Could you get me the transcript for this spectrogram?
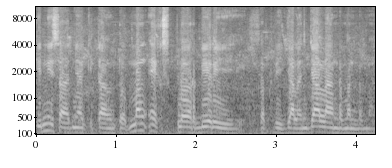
Kini saatnya kita untuk mengeksplor diri seperti jalan-jalan teman-teman.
